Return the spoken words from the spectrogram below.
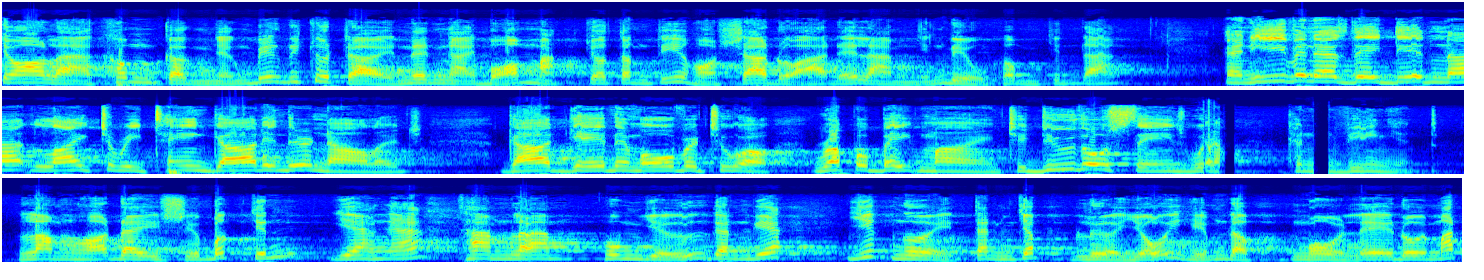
cho là không cần nhận biết Đức Chúa Trời nên Ngài bỏ mặc cho tâm trí họ sa đọa để làm những điều không chính đáng. And even as they did not like to retain God in their knowledge, God gave them over to a reprobate mind to do those things which are convenient. Lòng họ đầy sự bất chính, gian ác, tham lam, hung dữ, ganh ghét, giết người, tranh chấp, lừa dối, hiểm độc, ngồi lê đôi mắt.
